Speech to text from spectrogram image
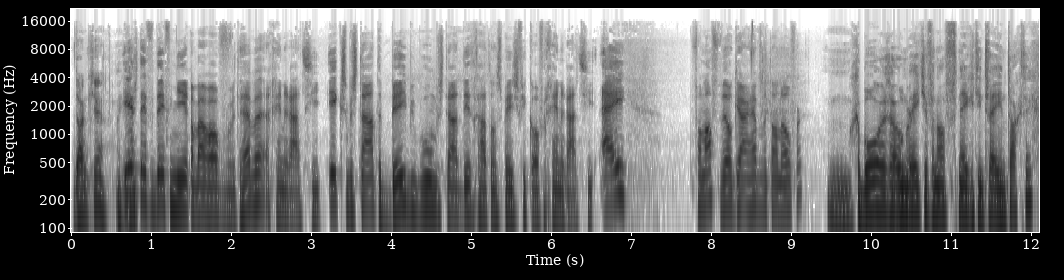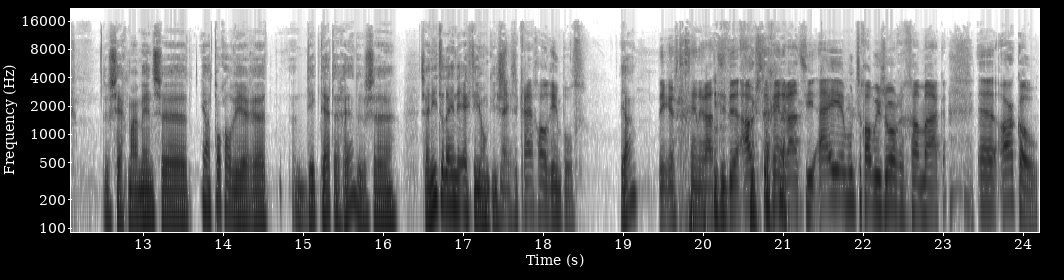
Dank je. Eerst even definiëren waarover we het hebben. Generatie X bestaat, de babyboom bestaat. Dit gaat dan specifiek over generatie Y. Vanaf welk jaar hebben we het dan over? Mm, geboren zo een beetje vanaf 1982. Dus zeg maar mensen, ja, toch alweer uh, dik 30. Hè? Dus uh, zijn niet alleen de echte jonkies. Nee, ze krijgen al rimpels. Ja? De eerste generatie, de oudste generatie eieren moet zich alweer zorgen gaan maken. Uh, Arco,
